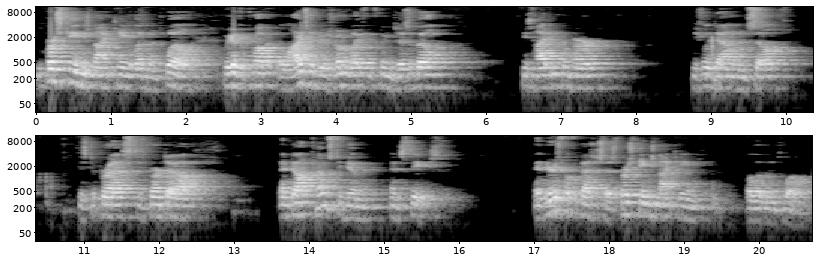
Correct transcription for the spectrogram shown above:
In 1 Kings 19, 11, and 12, we have the prophet Elijah who has run away from Queen Jezebel. He's hiding from her. He's really down on himself. He's depressed. He's burnt out. And God comes to him and speaks. And here's what the passage says 1 Kings 19, 11, and 12.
